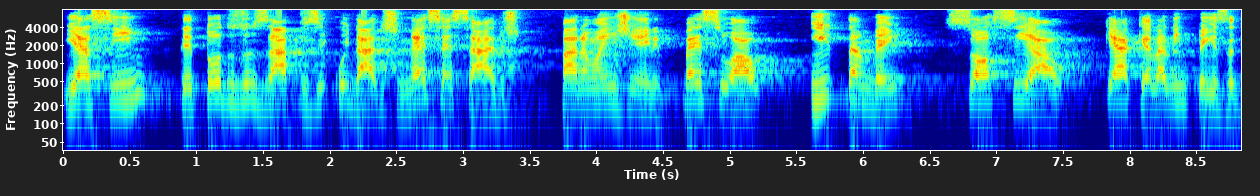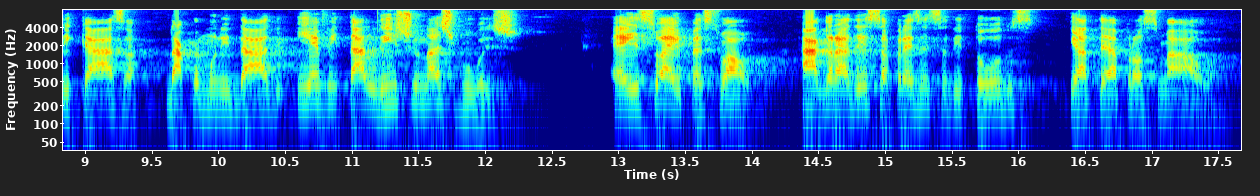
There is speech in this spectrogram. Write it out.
E assim ter todos os hábitos e cuidados necessários para uma higiene pessoal e também social, que é aquela limpeza de casa, da comunidade e evitar lixo nas ruas. É isso aí, pessoal. Agradeço a presença de todos e até a próxima aula.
